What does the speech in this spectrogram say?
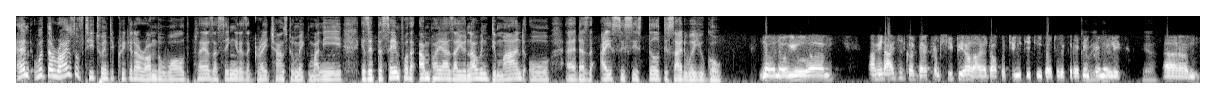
And with the rise of T20 cricket around the world, players are seeing it as a great chance to make money. Is it the same for the umpires? Are you now in demand, or uh, does the ICC still decide where you go? No, no. You, um, I mean, I just got back from CPL. I had the opportunity to go to the Caribbean Premier League. Yeah. Um,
